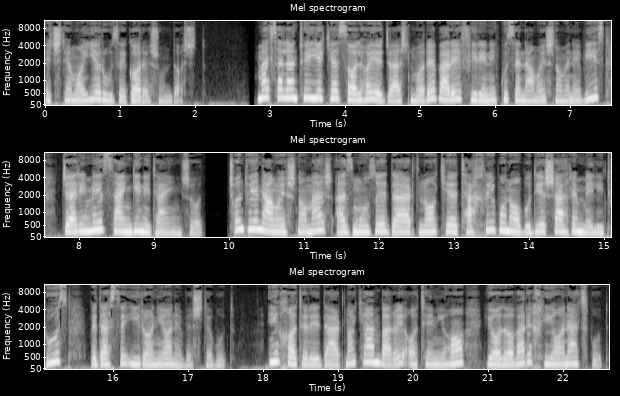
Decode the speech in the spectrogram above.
اجتماعی روزگارشون داشت. مثلا توی یکی از سالهای جشنواره برای فرینیکوس نمایشنامه نویس جریمه سنگینی تعیین شد چون توی نمایشنامش از موضوع دردناک تخریب و نابودی شهر ملیتوس به دست ایرانیا نوشته بود. این خاطره دردناک هم برای آتنی ها یادآور خیانت بود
